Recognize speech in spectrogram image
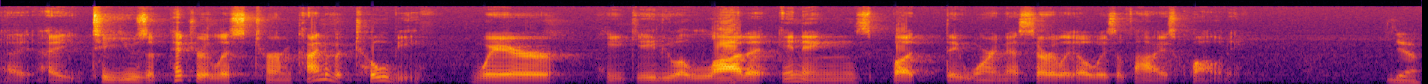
I, I, to use a pitcher list term, kind of a Toby, where he gave you a lot of innings, but they weren't necessarily always of the highest quality. Yeah.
